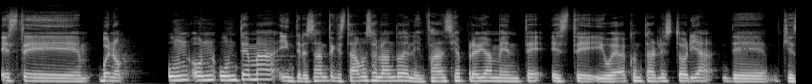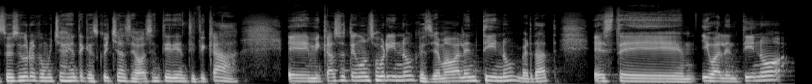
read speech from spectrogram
Este, bueno, un, un, un, tema interesante que estábamos hablando de la infancia previamente, este, y voy a contar la historia de que estoy seguro que mucha gente que escucha se va a sentir identificada. Eh, en mi caso tengo un sobrino que se llama Valentino, ¿verdad? Este, y Valentino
